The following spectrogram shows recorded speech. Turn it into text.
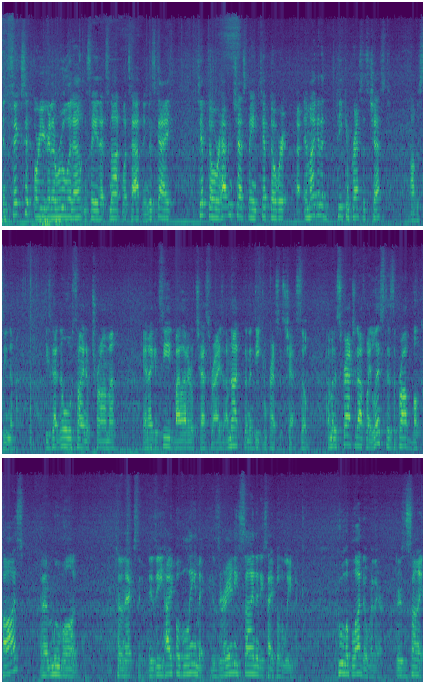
and fix it or you're going to rule it out and say that's not what's happening. This guy tipped over, having chest pain, tipped over. Uh, am I going to decompress his chest? Obviously not. He's got no sign of trauma and I can see bilateral chest rise. I'm not going to decompress his chest. So I'm going to scratch it off my list as a probable cause and then move on to the next thing. Is he hypovolemic? Is there any sign that he's hypovolemic? Pool of blood over there. There's a sign.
